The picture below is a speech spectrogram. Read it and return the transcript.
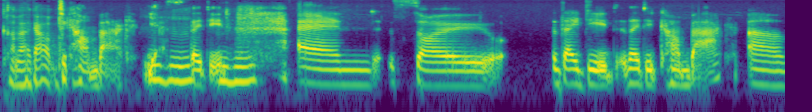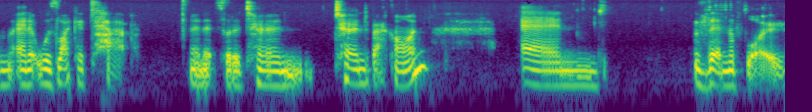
come back out to come back yes mm-hmm. they did mm-hmm. and so they did they did come back um, and it was like a tap and it sort of turned turned back on and then the flow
